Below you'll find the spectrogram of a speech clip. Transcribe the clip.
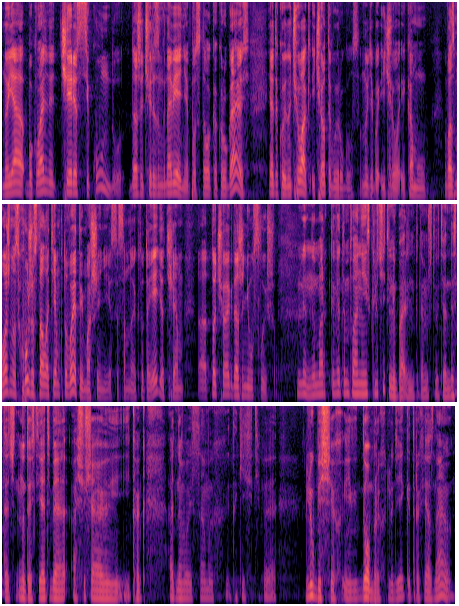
но я буквально через секунду, даже через мгновение после того, как ругаюсь, я такой, ну, чувак, и чё ты выругался? Ну, типа, и чё, и кому? Возможно, хуже стало тем, кто в этой машине, если со мной кто-то едет, чем э, тот человек даже не услышал. Блин, ну, Марк, ты в этом плане исключительный парень, потому что у тебя достаточно... Ну, то есть я тебя ощущаю и, как одного из самых таких, типа, любящих и добрых людей, которых я знаю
